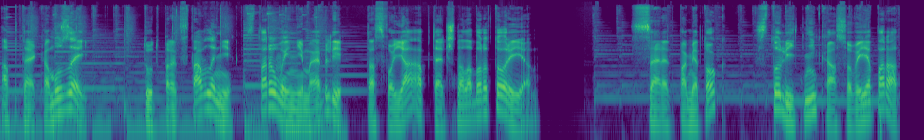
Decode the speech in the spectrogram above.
Аптека музей. Тут представлені старовинні меблі та своя аптечна лабораторія. Серед пам'яток столітній касовий апарат,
